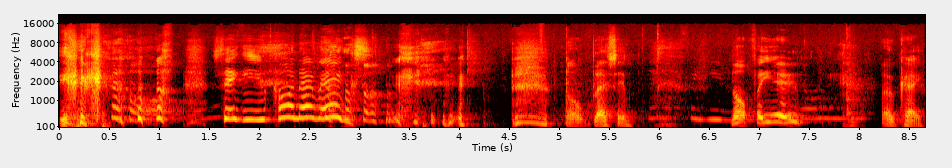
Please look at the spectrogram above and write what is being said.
you Ziggy, you can't have eggs. oh, bless him. Not for you. Not for you. Okay.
